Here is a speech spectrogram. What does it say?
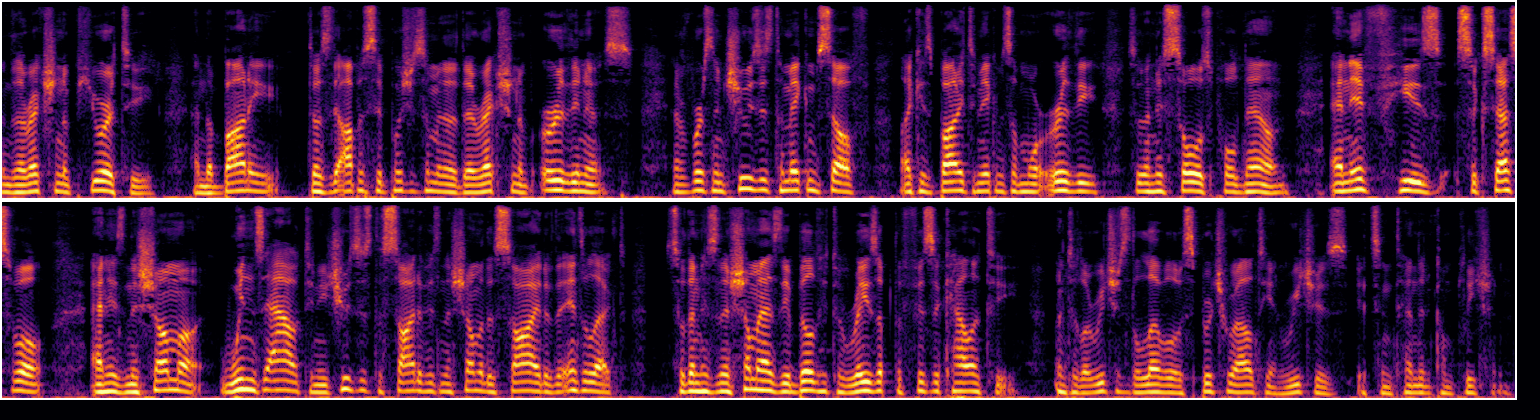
in the direction of purity. And the body does the opposite, pushes him in the direction of earthiness. And if a person chooses to make himself like his body, to make himself more earthy, so then his soul is pulled down. And if he is successful and his neshama wins out and he chooses the side of his neshama, the side of the intellect, So then his neshama has the ability to raise up the physicality until it reaches the level of spirituality and reaches its intended completion.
